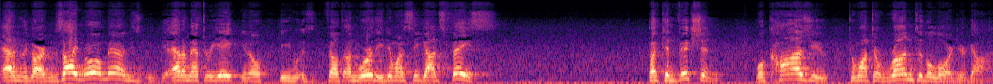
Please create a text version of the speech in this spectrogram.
Adam in the garden. Deciding, oh man, he's, Adam after he ate, you know, he was, felt unworthy. He didn't want to see God's face. But conviction will cause you to want to run to the Lord your God.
